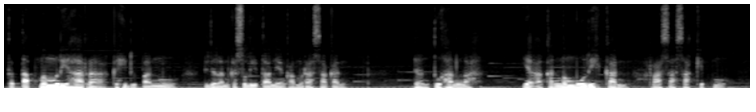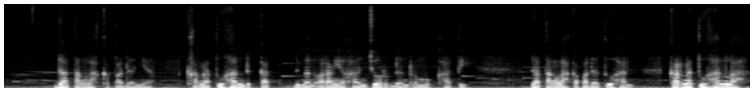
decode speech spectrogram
tetap memelihara kehidupanmu di dalam kesulitan yang kamu rasakan, dan Tuhanlah yang akan memulihkan rasa sakitmu. Datanglah kepadanya, karena Tuhan dekat dengan orang yang hancur dan remuk hati. Datanglah kepada Tuhan, karena Tuhanlah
